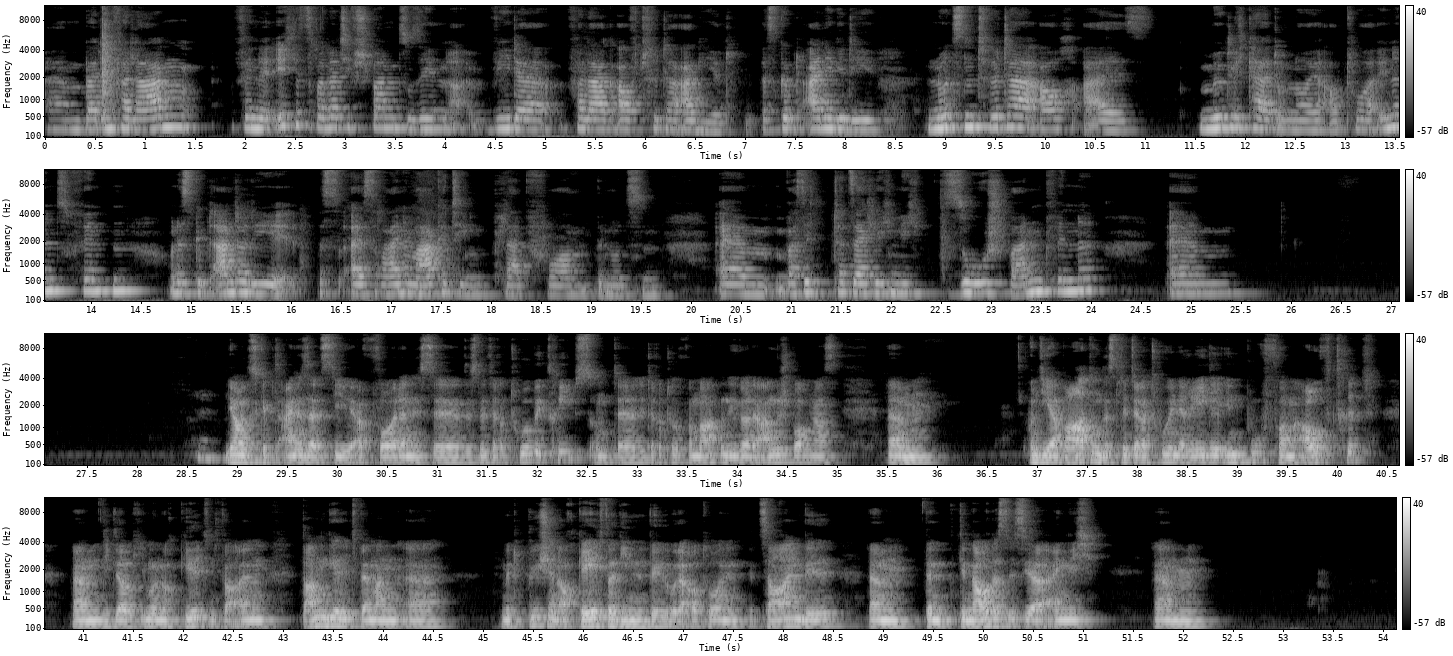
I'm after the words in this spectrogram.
Ähm, bei den Verlagen finde ich es relativ spannend zu sehen, wie der Verlag auf Twitter agiert. Es gibt einige, die nutzen Twitter auch als Möglichkeit, um neue AutorInnen zu finden. Und es gibt andere, die es als reine Marketingplattform benutzen. Ähm, was ich tatsächlich nicht so spannend finde. Ähm, Ja, und es gibt einerseits die Erfordernisse des Literaturbetriebs und der Literaturvermarktung, die du gerade angesprochen hast, ähm, und die Erwartung, dass Literatur in der Regel in Buchform auftritt, ähm, die, glaube ich, immer noch gilt und vor allem dann gilt, wenn man äh, mit Büchern auch Geld verdienen will oder Autorinnen bezahlen will. Ähm, denn genau das ist ja eigentlich, ähm,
